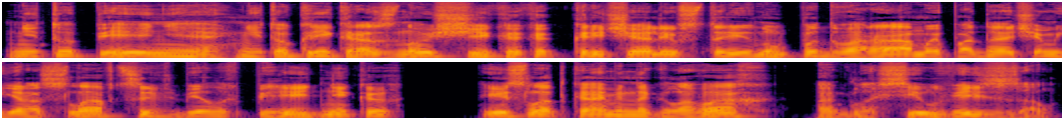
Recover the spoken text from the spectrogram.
Не то пение, не то крик разносчика, как кричали в старину по дворам и по дачам ярославцы в белых передниках, и с лотками на головах огласил весь зал.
